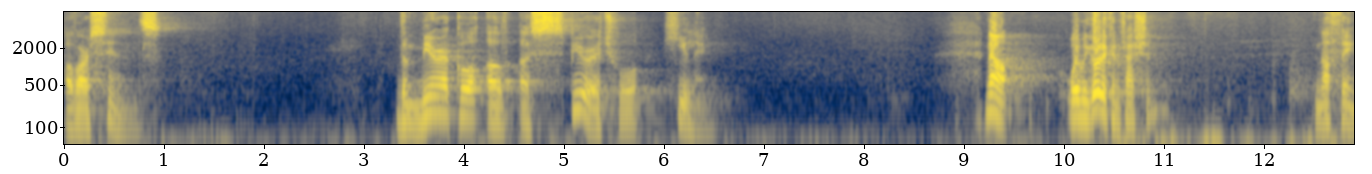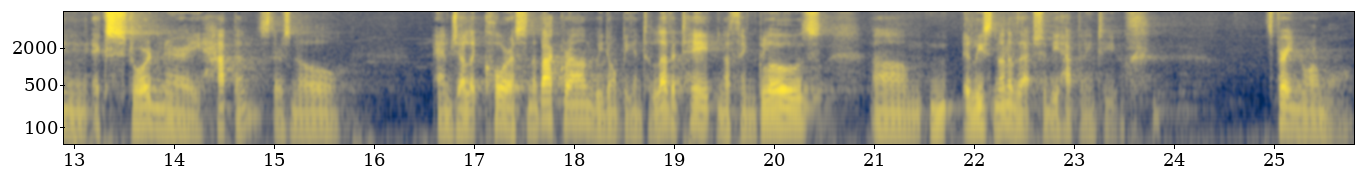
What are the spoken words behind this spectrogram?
of our sins the miracle of a spiritual healing. Now, when we go to confession, nothing extraordinary happens. There's no angelic chorus in the background. We don't begin to levitate. Nothing glows. Um, at least none of that should be happening to you. it's very normal.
